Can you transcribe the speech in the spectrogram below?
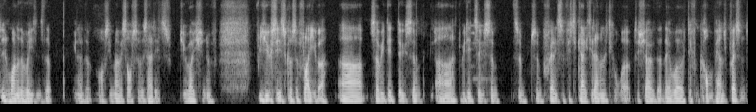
in one of the reasons that you know that obviously Maris Otter has had its duration of uses because of flavour. Uh, so we did do some uh, we did do some some some fairly sophisticated analytical work to show that there were different compounds present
